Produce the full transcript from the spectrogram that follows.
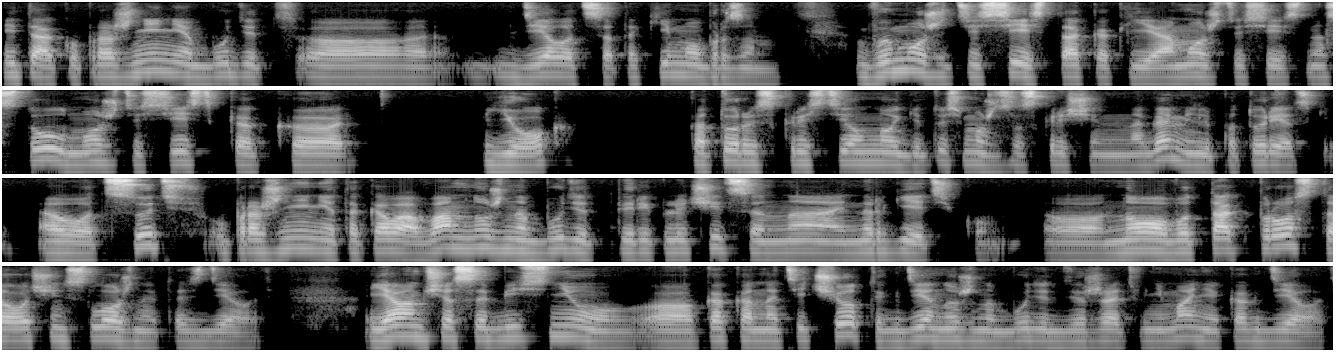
Итак, упражнение будет э, делаться таким образом. Вы можете сесть так, как я, можете сесть на стул, можете сесть как э, йог, который скрестил ноги, то есть можно со скрещенными ногами или по-турецки. Вот. Суть упражнения такова. Вам нужно будет переключиться на энергетику, э, но вот так просто очень сложно это сделать. Я вам сейчас объясню, э, как она течет и где нужно будет держать внимание, как делать.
